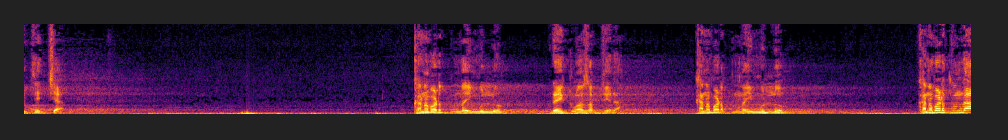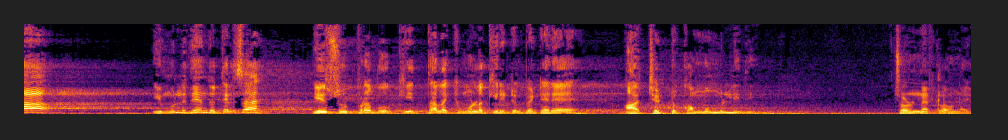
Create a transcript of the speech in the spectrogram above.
తెచ్చా. కనబడుతుందా ఈ ముళ్ళు? రే క్లోజప్ చేయరా. కనబడుతుందా ఈ ముళ్ళు? కనబడుతుందా? ఈ ముళ్ళుదేందో తెలుసా? యేసు ప్రభుకి తలకి ముళ్ళ కిరీటం పెట్టారే. ఆ చెట్టు కొమ్మ ముళ్ళు ఇది చూడండి ఎట్లా ఉన్నాయో.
